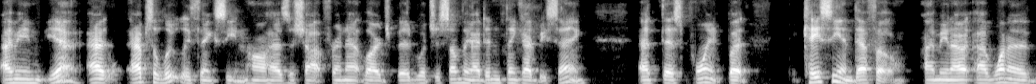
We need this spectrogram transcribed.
I mean, yeah, I absolutely think Seton Hall has a shot for an at-large bid, which is something I didn't think I'd be saying at this point. But KC and Ndefo, I mean, I want to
